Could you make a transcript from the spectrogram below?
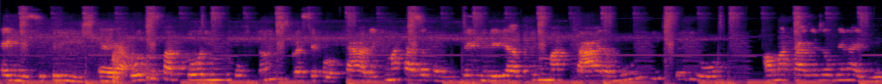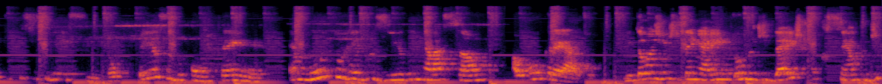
É isso, Cris. É, outro fator importante para ser colocado é que uma casa container ele tem uma cara muito inferior a uma casa de alvenaria. O que isso significa? O peso do container é muito reduzido em relação ao concreto. Então a gente tem aí em torno de 10% de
